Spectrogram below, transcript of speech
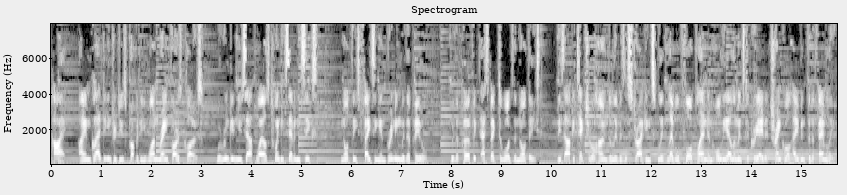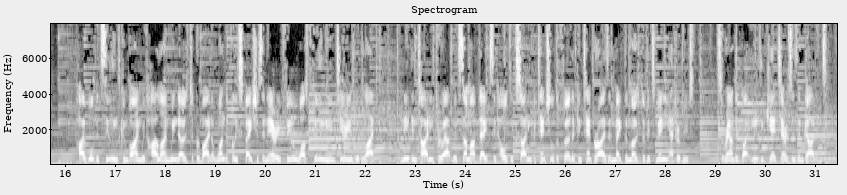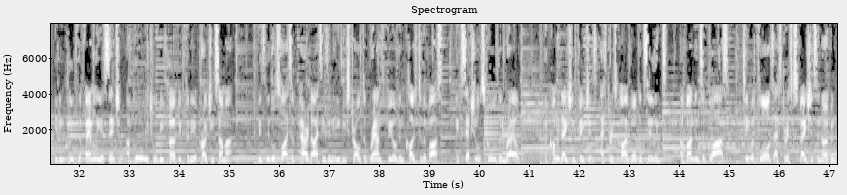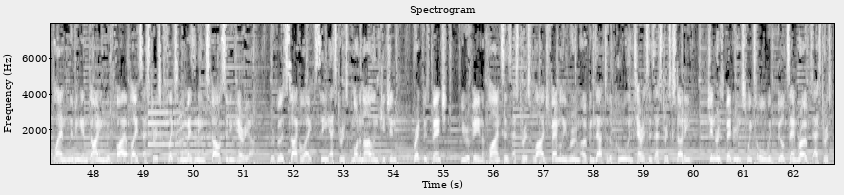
Hi, I am glad to introduce property 1 Rainforest Close, Wahroonga, New South Wales 2076, northeast facing and brimming with appeal. With a perfect aspect towards the northeast, this architectural home delivers a striking split-level floor plan and all the elements to create a tranquil haven for the family. High vaulted ceilings combine with high-line windows to provide a wonderfully spacious and airy feel whilst filling the interiors with light. Neat and tidy throughout with some updates it holds exciting potential to further contemporize and make the most of its many attributes. Surrounded by easy care terraces and gardens, it includes the family essential, a pool which will be perfect for the approaching summer. This little slice of paradise is an easy stroll to Browns Field and close to the bus, exceptional schools and rail. Accommodation features, asterisk high vaulted ceilings, abundance of glass, timber floors asterisk spacious and open plan living and dining with fireplace asterisk flexible mezzanine style sitting area, reverse cycle AC asterisk modern island kitchen, breakfast bench, European appliances asterisk large family room opens out to the pool and terraces asterisk study, generous bedroom suites all with built-in robes asterisk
